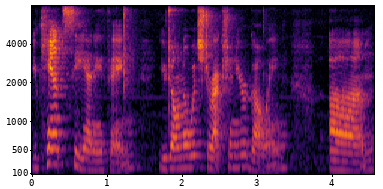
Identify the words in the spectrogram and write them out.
You can't see anything. You don't know which direction you're going. Um,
